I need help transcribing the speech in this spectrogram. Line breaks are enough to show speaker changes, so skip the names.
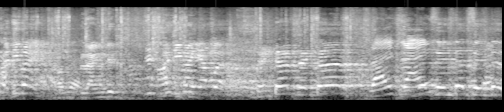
हरी भाई। ब्लाइंडेड हरी भाई
यहाँ पर।
Centre centre
right right
centre centre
